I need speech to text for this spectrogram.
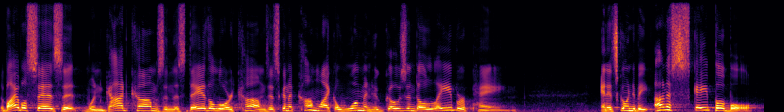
The Bible says that when God comes and this day of the Lord comes, it's going to come like a woman who goes into labor pain and it's going to be unescapable.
